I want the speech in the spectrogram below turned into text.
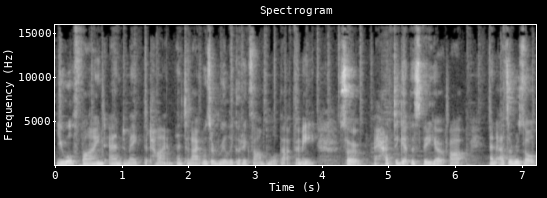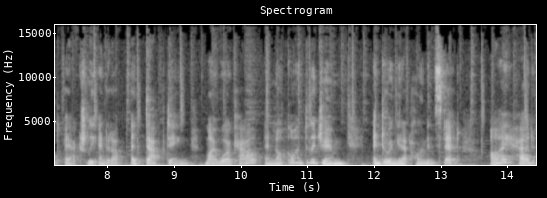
you will find and make the time. And tonight was a really good example of that for me. So I had to get this video up, and as a result, I actually ended up adapting my workout and not going to the gym and doing it at home instead. I had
